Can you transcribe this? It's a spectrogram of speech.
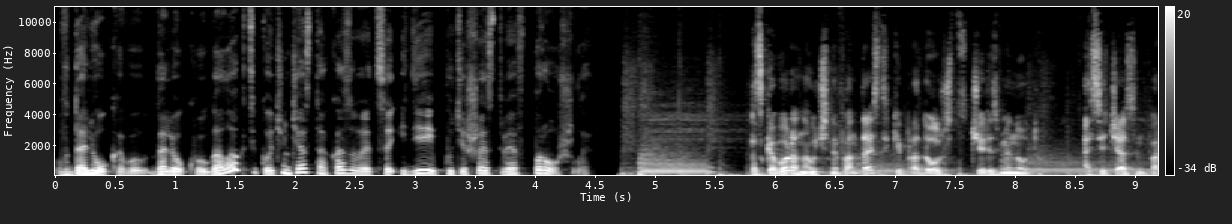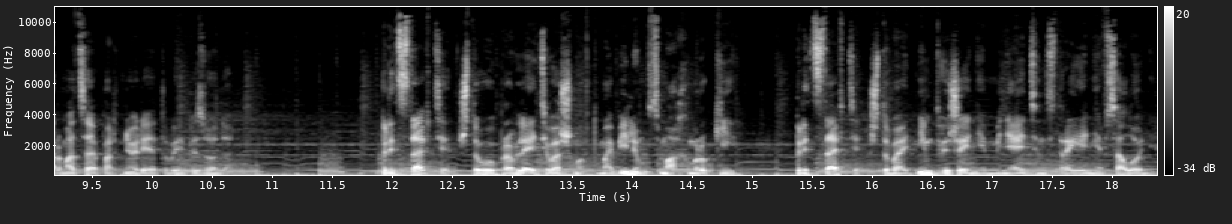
в далекую, далекую галактику очень часто оказывается идеей путешествия в прошлое. Разговор о научной фантастике продолжится через минуту, а сейчас информация о партнере этого эпизода. Представьте, что вы управляете вашим автомобилем с махом руки. Представьте, что вы одним движением меняете настроение в салоне.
